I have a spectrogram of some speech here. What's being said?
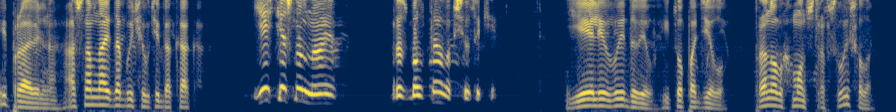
И правильно. Основная добыча у тебя как? Есть и основная. Разболтала все-таки. Еле выдавил, и то по делу. Про новых монстров слышала?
